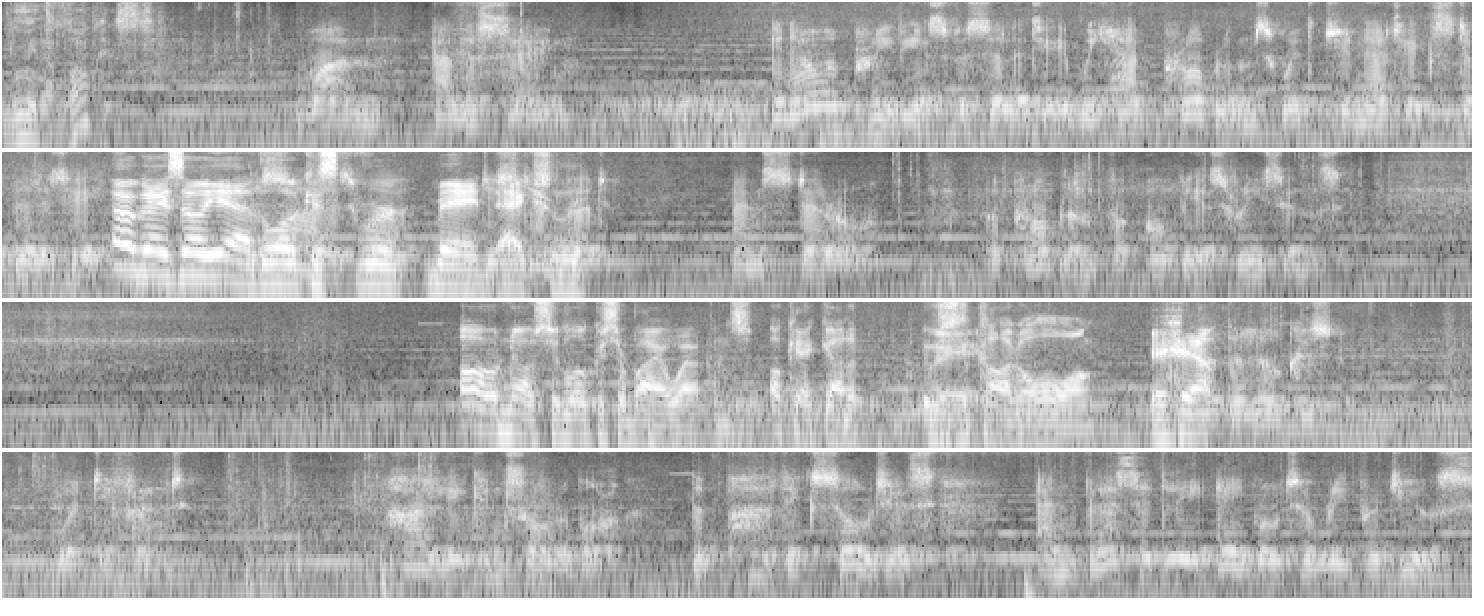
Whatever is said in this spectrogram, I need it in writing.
You mean a locust? One and the same. In our previous facility, we had problems with genetic stability. Okay, so yeah, the locusts size were made, actually. And sterile. A problem for obvious reasons. Oh no, so locusts are bioweapons. Okay, got it. It was the cog all along. Yeah. But the locusts were different. Highly controllable. The perfect soldiers. And blessedly able to reproduce.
